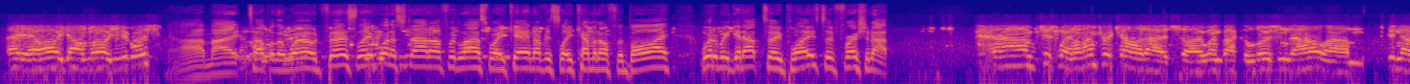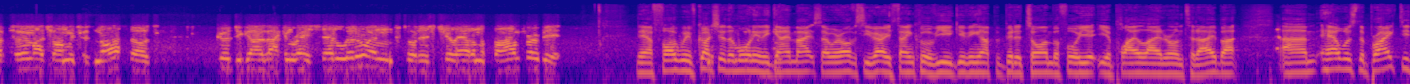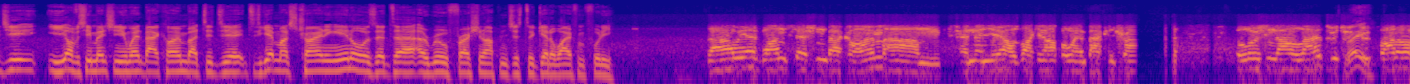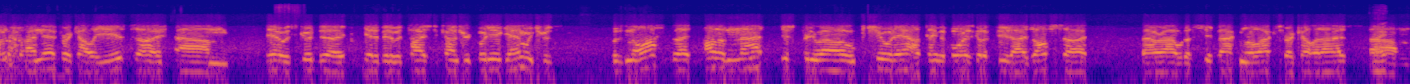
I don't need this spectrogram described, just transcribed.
Hey, how are you going? Well, you boys? Ah, mate, top of the world. Firstly, we want to start off with last weekend, obviously coming off the bye. What did we get up to, please, to freshen up? Um, just went home for a couple of days, so I went back to Lucindale. Um, didn't have too much on, which was nice. So it was good to go back and reset a little and sort of just chill out on the farm for a bit. Now, Fog, we've got you the morning of the game, mate, so we're obviously very thankful of you giving up a bit of time before you, you play later on today. But um, how was the break? Did you, you obviously mentioned you went back home, but did you, did you get much training in, or was it uh, a real freshen up and just to get away from footy? No, we had one session back home, um, and then, yeah, I was lucky enough I went back and trained the Lucindale lads, which was Hey. good fun. I haven't played there for a couple of years, so, um, yeah, it was good to get a bit of a taste of country footy again, which was was nice. But other than that, just pretty well chilled out. I think the boys got a few days off, so they were able to sit back and relax for a couple of days. Um,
